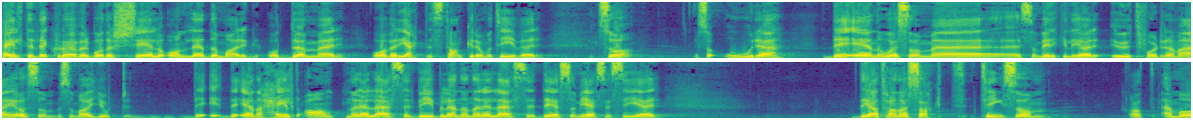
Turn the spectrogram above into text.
helt til det kløver både sjel og ånd, ledd og marg, og dømmer over hjertets tanker og motiver. Så, så ordet det er noe som, eh, som virkelig har utfordra meg, og som, som har gjort det, det, er noe helt annet når jeg leser Bibelen, og når jeg leser det som Jesus sier. Det at han har sagt ting som at jeg må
